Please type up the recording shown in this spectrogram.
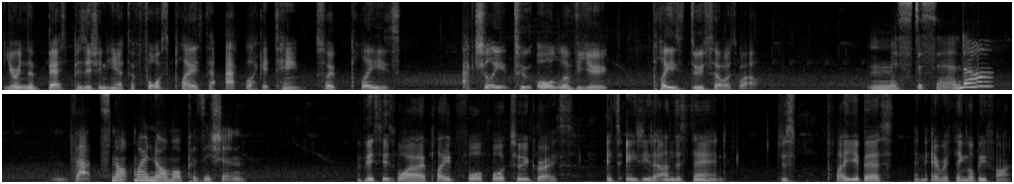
You're in the best position here to force players to act like a team. So please, actually, to all of you, please do so as well. Mr. Sander? That's not my normal position. This is why I played 4 4 2, Grace. It's easy to understand. Just play your best and everything will be fine.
